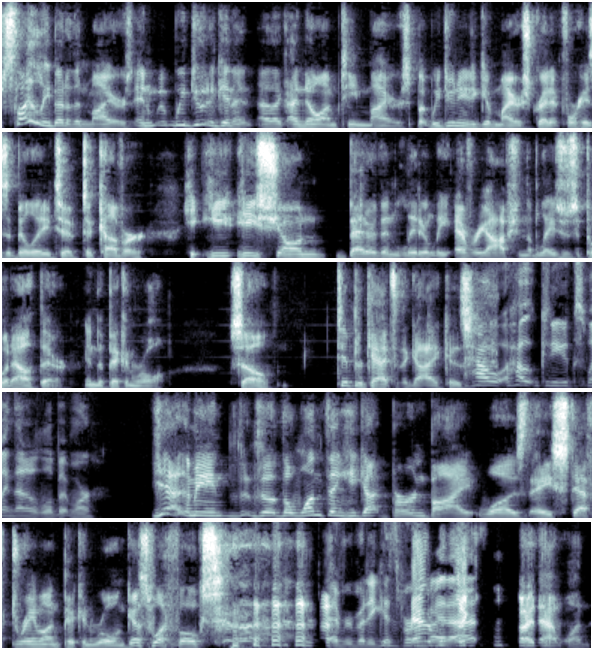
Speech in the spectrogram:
slightly better than Meyers. And we do again. Like I know I'm Team Meyers, but we do need to give Meyers credit for his ability to to cover. He, he he's shown better than literally every option the Blazers have put out there in the pick and roll. So tip the cat to the guy because how how can you explain that a little bit more? Yeah, I mean the the one thing he got burned by was a Steph Draymond pick and roll, and guess what, folks? Everybody gets burned Everybody by that. By that one.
